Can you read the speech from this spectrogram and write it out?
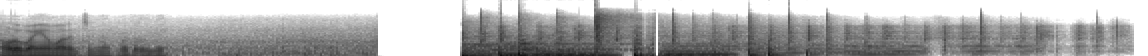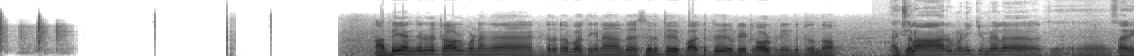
அவ்வளோ பயங்கரமாக இருந்துச்சுங்க பார்க்குறதுக்கே. அப்படியே அங்கேருந்து ட்ராவல் பண்ணாங்க. கிட்டத்தட்ட பார்த்தீங்கன்னா அந்த சிறுத்தை பார்த்துட்டு அப்படியே ட்ராவல் பண்ணி வந்துட்டு இருந்தோம். ஆக்சுவலாக ஆறு மணிக்கு மேலே சாரி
